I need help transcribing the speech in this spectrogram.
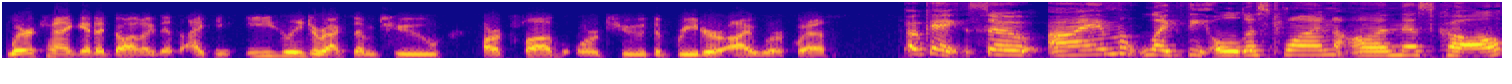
where can I get a dog like this, I can easily direct them to our club or to the breeder I work with. Okay, so I'm like the oldest one on this call,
